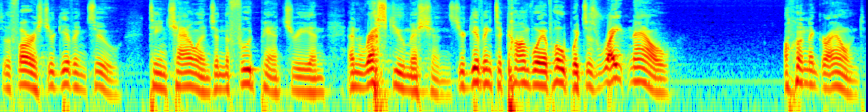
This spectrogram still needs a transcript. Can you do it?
To the forest, you're giving too. Teen Challenge and the food pantry and, and rescue missions. You're giving to Convoy of Hope, which is right now on the ground,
